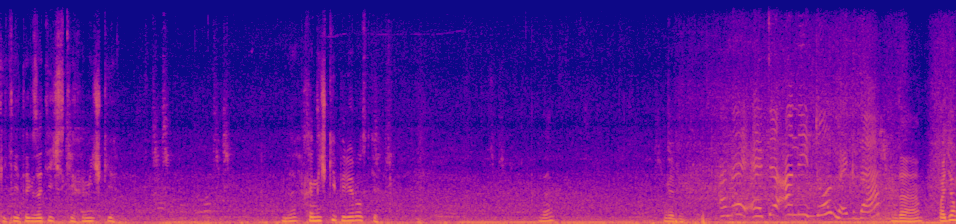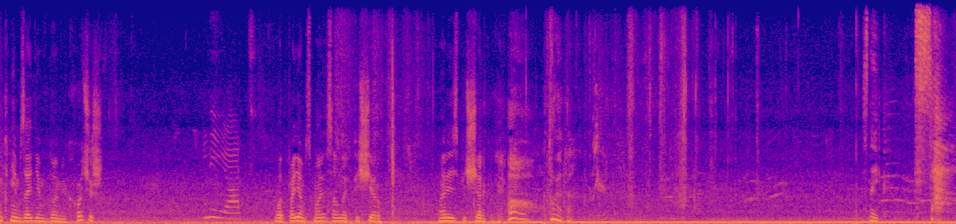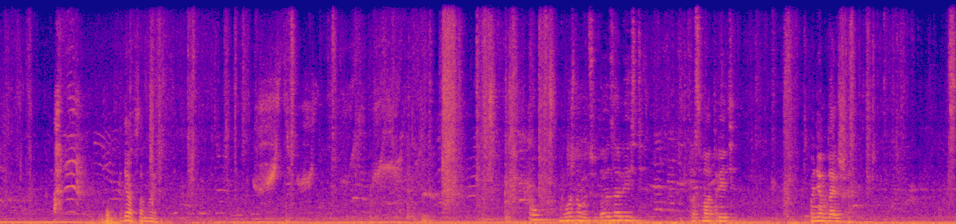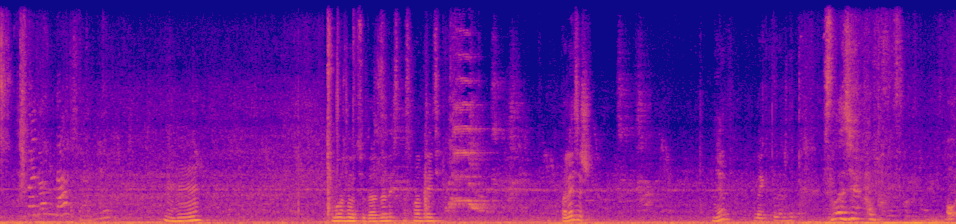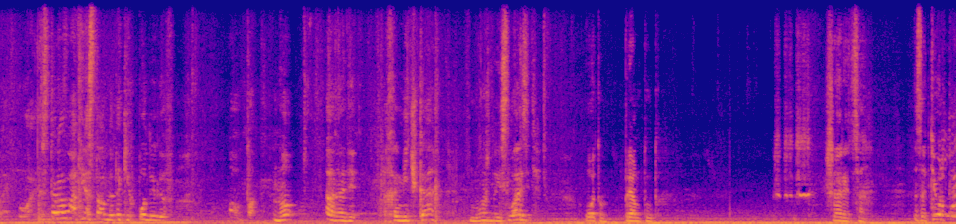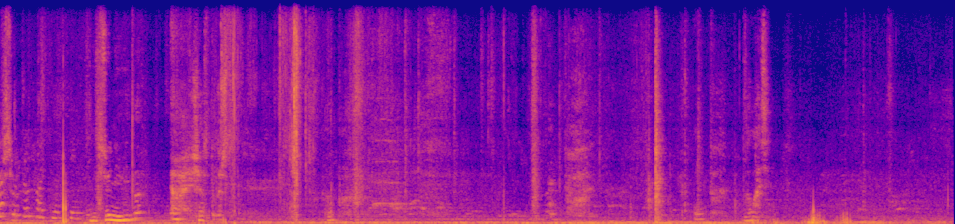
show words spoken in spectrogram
Какие-то экзотические хомячки. Да? Хомячки-переростки. Да? Габи? Они, это они домик, да? Да. Пойдем к ним зайдем в домик. Хочешь? Нет. Вот, пойдем со мной в пещеру. Смотри, здесь пещера какая. О, кто это? Снейк. Тса. Идем со мной. Оп, можно вот сюда залезть, посмотреть. Пойдем дальше. Пойдем дальше. Угу. Можно вот сюда залезть, посмотреть. Полезешь? Нет? Дай-ка подожди. Слази. Ой, ой, староват я стал для таких подвигов. Но а ради хомячка можно и слазить. Вот он, прям тут. Шарится. Затерто все. Все не видно. А, Сейчас, подожди. Оп. Залазь.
